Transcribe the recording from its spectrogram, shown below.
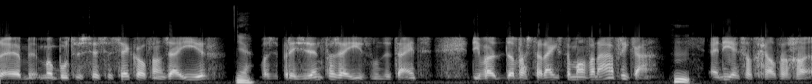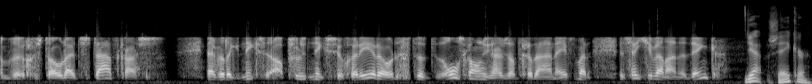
eh Mobutu Sese Seko van Zaire, Ja. was de president van Zaire toen de tijd. Die was, dat was de rijkste man van Afrika. Hm. En die heeft dat geld gestolen uit de staatskas. Daar wil ik niks, absoluut niks suggereren hoor, dat het ons koningshuis dat gedaan heeft. Maar het zet je wel aan het denken. Ja, zeker.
